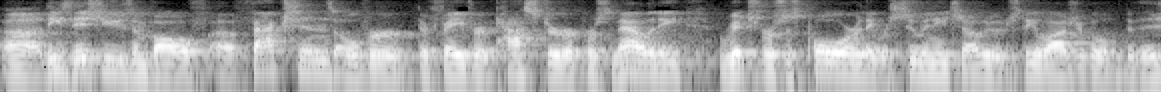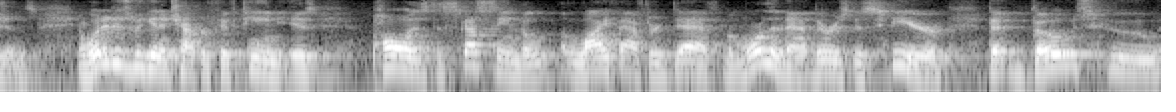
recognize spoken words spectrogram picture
uh, these issues involve uh, factions over their favorite pastor or personality, rich versus poor. They were suing each other. There's theological divisions. And what it is we get in chapter 15 is Paul is discussing the life after death, but more than that, there is this fear that those who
